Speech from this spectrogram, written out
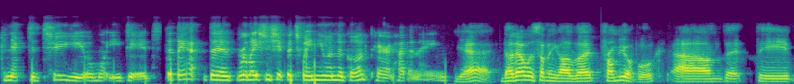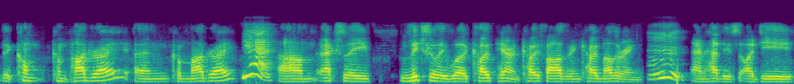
connected to you and what you did that they had the relationship between you and the godparent had a name. Yeah, no, that was something I learned from your book. Um, that the the com- compadre and comadre Yeah. um, actually literally were co-parent, co-fathering, co-mothering, Mm, and had this idea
